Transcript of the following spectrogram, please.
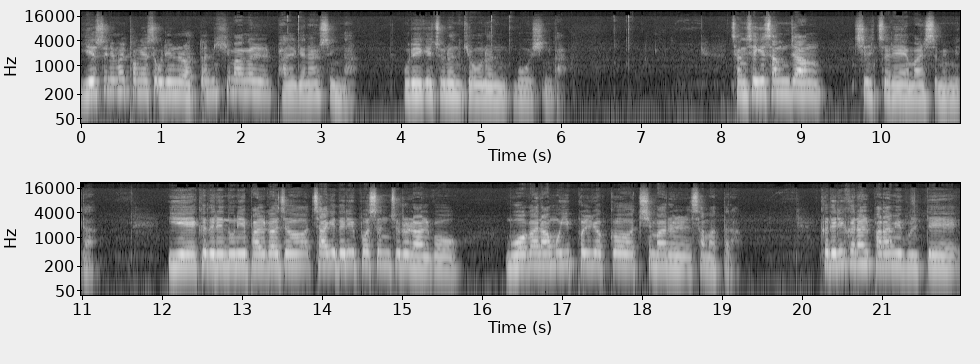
예수님을 통해서 우리는 어떤 희망을 발견할 수 있나? 우리에게 주는 교훈은 무엇인가? 창세기 3장 7절의 말씀입니다. 이에 그들의 눈이 밝아져 자기들이 벗은 줄을 알고 무화과 나무 잎을 엮어 치마를 삼았더라. 그들이 그날 바람이 불 때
